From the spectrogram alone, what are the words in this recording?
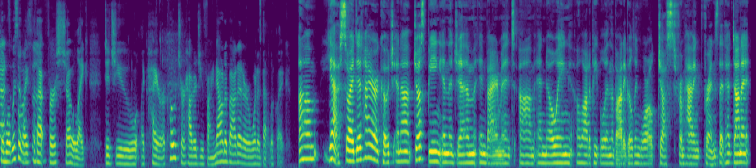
so what was awesome. it like for that first show? Like, did you like hire a coach, or how did you find out about it, or what did that look like? Um, yeah, so I did hire a coach, and uh, just being in the gym environment um, and knowing a lot of people in the bodybuilding world, just from having friends that had done it,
